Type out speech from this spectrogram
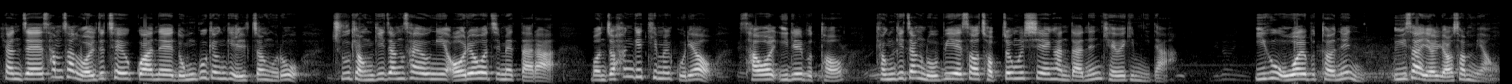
현재 삼산 월드체육관의 농구 경기 일정으로 주 경기장 사용이 어려워짐에 따라 먼저 한 개 팀을 꾸려 4월 1일부터 경기장 로비에서 접종을 시행한다는 계획입니다. 이후 5월부터는 의사 16명,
